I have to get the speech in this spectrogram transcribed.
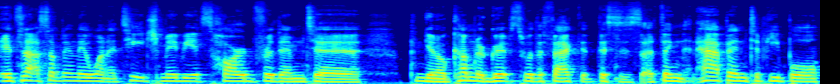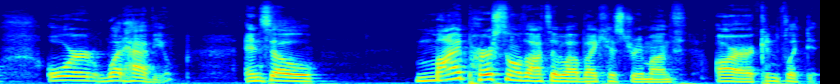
it's not something they want to teach. Maybe it's hard for them to, you know, come to grips with the fact that this is a thing that happened to people or what have you. And so, my personal thoughts about Black History Month are conflicted.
